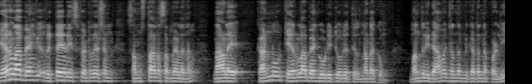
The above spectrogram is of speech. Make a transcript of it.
കേരള ബാങ്ക് റിട്ടയറീസ് ഫെഡറേഷൻ സംസ്ഥാന സമ്മേളനം നാളെ കണ്ണൂർ കേരള ബാങ്ക് ഓഡിറ്റോറിയത്തിൽ നടക്കും. മന്ത്രി രാമചന്ദ്രൻ കടന്നപ്പള്ളി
